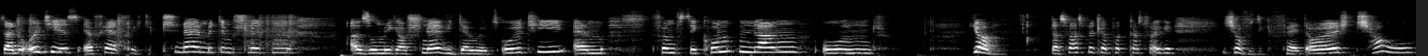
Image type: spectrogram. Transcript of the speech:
seine Ulti ist, er fährt richtig schnell mit dem Schlitten. Also mega schnell wie Daryls Ulti. Ähm, fünf Sekunden lang. Und ja, das war's mit der Podcast-Folge. Ich hoffe, sie gefällt euch. Ciao.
